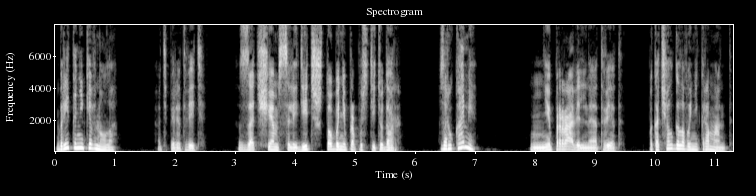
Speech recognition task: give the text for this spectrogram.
Брита не кивнула. «А теперь ответь. Зачем следить, чтобы не пропустить удар?» «За руками?» «Неправильный ответ», — покачал головой некромант.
